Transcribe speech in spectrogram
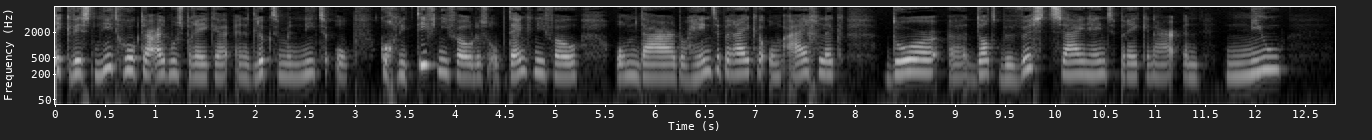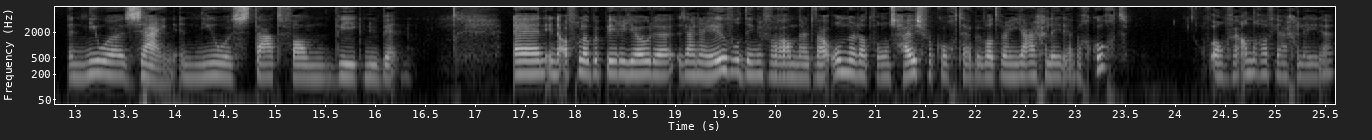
ik wist niet hoe ik daaruit moest breken en het lukte me niet op cognitief niveau, dus op denkniveau, om daar doorheen te bereiken, om eigenlijk door uh, dat bewustzijn heen te breken naar een nieuw, een nieuwe zijn, een nieuwe staat van wie ik nu ben. En in de afgelopen periode zijn er heel veel dingen veranderd, waaronder dat we ons huis verkocht hebben, wat we een jaar geleden hebben gekocht, of ongeveer anderhalf jaar geleden.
